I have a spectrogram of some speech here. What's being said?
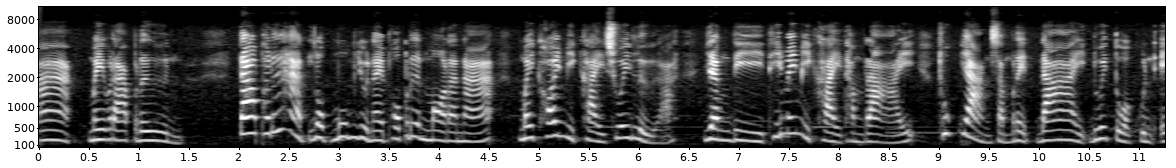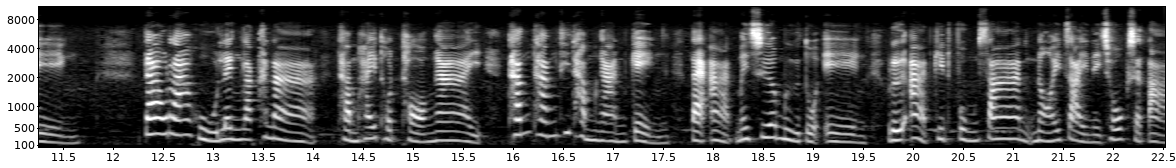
มาก ไม่ราบรื่น ดาวพฤหัสหลบมุมอยู่ในภพเรือนมรณะ ไม่ค่อยมีใครช่วยเหลือ ยังดีที่ไม่มีใครทำร้าย ทุกอย่างสำเร็จได้ด้วยตัวคุณเอง ดาวราหูเล็งลัคนาทำให้ทดท้อง่าย ทั้งๆทที่ทำงานเก่ง แต่อาจไม่เชื่อมือตัวเอง หรืออาจคิดฟุ้งซ่านน้อยใจในโชคชะตา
